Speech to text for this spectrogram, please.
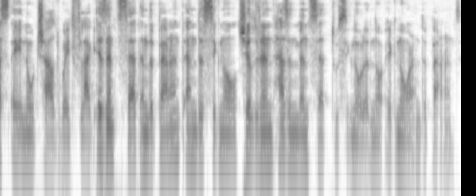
SA no child wait flag isn't set in the parent and the signal children hasn't been set to signal ignore in the parent.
